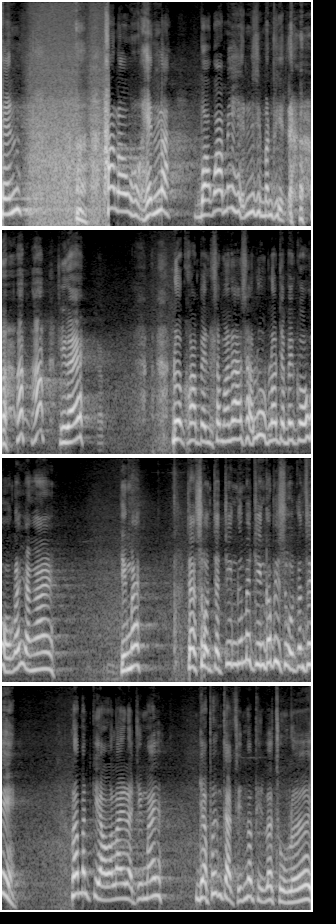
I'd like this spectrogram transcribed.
เห็นอ่าถ้าเราเห็นล่ะ บอกว่าไม่เห็นสิมันผิดจริงไหมด้วยความเป็นสมณะสารูปเราจะไปโกหกได้ยังไง จริงไหมแต่ส่วนจะจริงหรือไม่จริงก็พิสูจน์กันสิแล้วมันเกี่ยวอะไรล่ะ จริงไหมอย่าเพิ่งตัดสินว่าผิดว่าถูกเลย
